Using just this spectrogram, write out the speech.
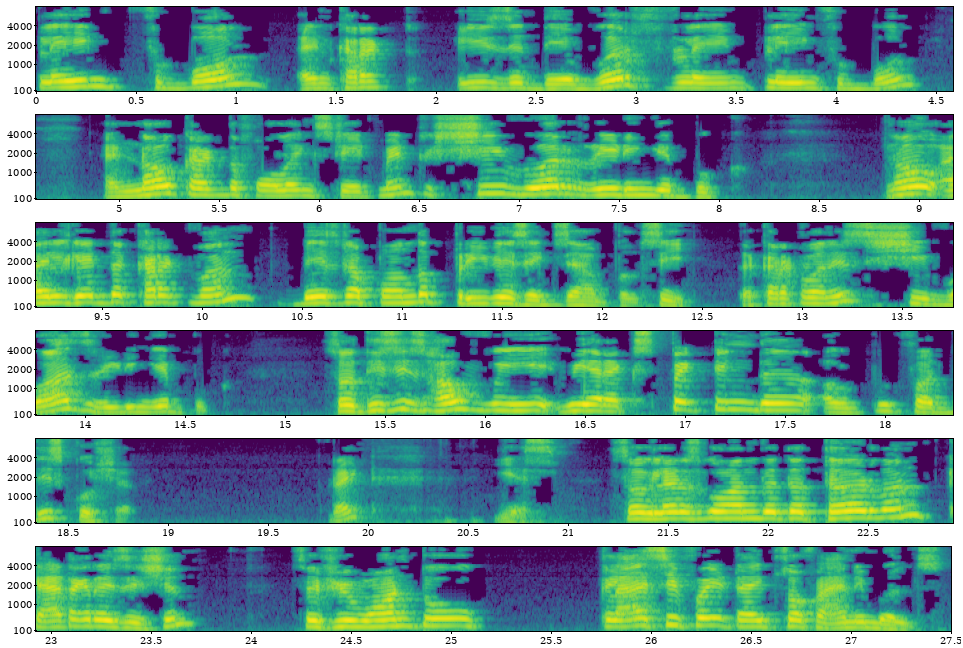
playing football and correct is that they were playing playing football and now correct the following statement she were reading a book now i'll get the correct one based upon the previous example see the correct one is she was reading a book. So this is how we, we are expecting the output for this question. Right? Yes. So let us go on with the third one, categorization. So if you want to classify types of animals,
